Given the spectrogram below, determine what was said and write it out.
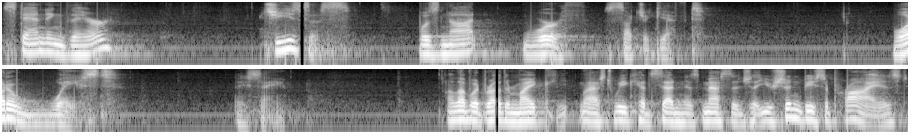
standing there, Jesus was not worth such a gift. What a waste, they say. I love what Brother Mike last week had said in his message that you shouldn't be surprised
